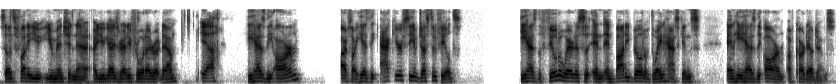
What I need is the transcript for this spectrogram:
So it's funny you you mentioned that. Are you guys ready for what I wrote down? Yeah. He has the arm. I'm sorry. He has the accuracy of Justin Fields. He has the field awareness and, and body build of Dwayne Haskins, and he has the arm of Cardale Jones.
